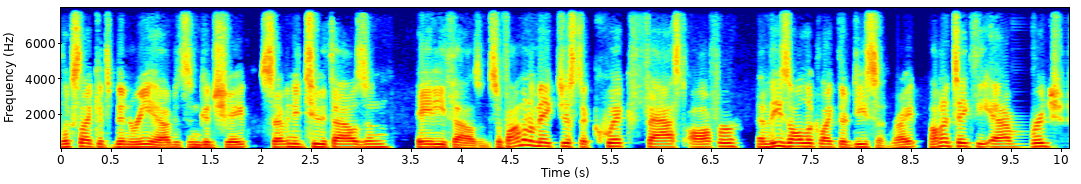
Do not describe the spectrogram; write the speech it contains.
looks like it's been rehabbed. It's in good shape. 72,000, 80,000. So if I'm going to make just a quick fast offer and these all look like they're decent, right? I'm going to take the average,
